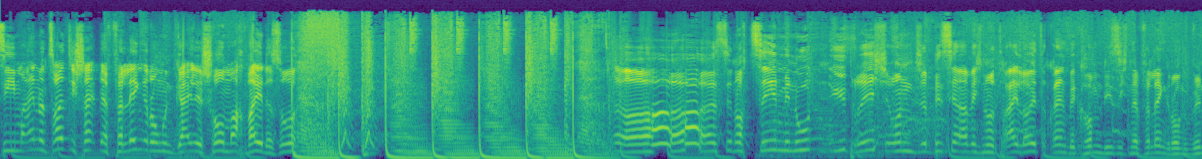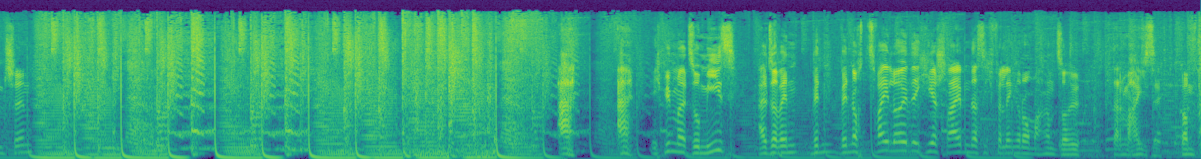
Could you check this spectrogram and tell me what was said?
721 schreibt mir Verlängerung und geile Show, mach weiter so. Oh, es sind noch 10 Minuten übrig und bisher habe ich nur drei Leute reinbekommen, die sich eine Verlängerung wünschen. Ah, ah, ich bin mal so mies. Also wenn, wenn, wenn noch zwei Leute hier schreiben, dass ich Verlängerung machen soll, dann mache ich sie. Komm.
